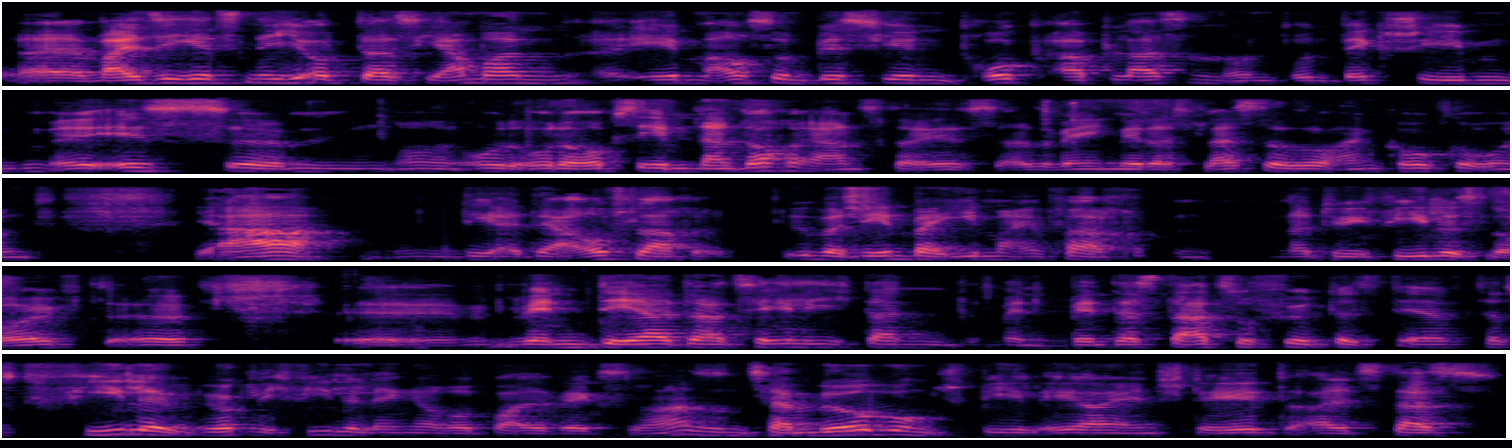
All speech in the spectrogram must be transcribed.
äh, weiß ich jetzt nicht, ob das Jammern eben auch so ein bisschen Druck ablassen und, und wegschieben äh, ist ähm, oder, oder ob es eben dann doch ernster ist. Also wenn ich mir das Pflaster so angucke und ja, die, der Aufschlag, über den bei ihm einfach natürlich vieles läuft, äh, äh, wenn der tatsächlich dann, wenn, wenn das dazu führt, dass der, dass viele, wirklich viele längere Ballwechsel, also ein Zermürbungsspiel eher entsteht, als dass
